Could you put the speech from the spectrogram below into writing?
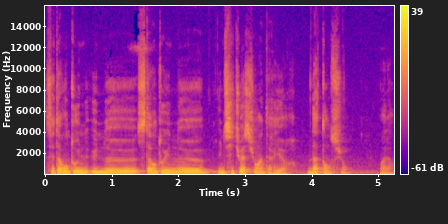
c'est avant tout, une, c'est avant tout une, une, situation intérieure, d'attention. Voilà.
